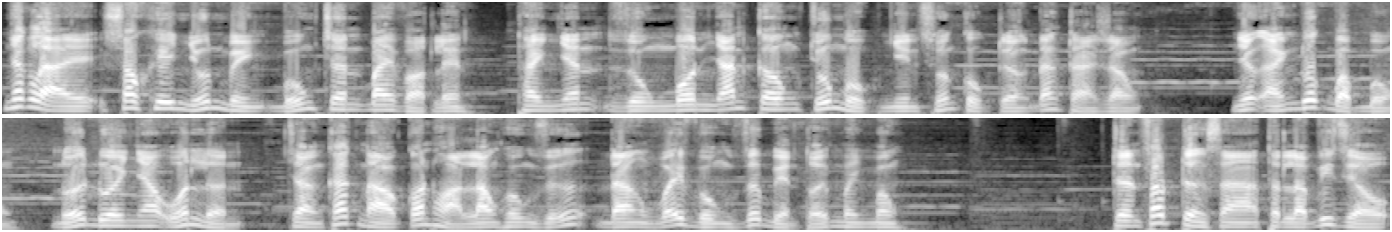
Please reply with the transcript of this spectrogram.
Nhắc lại, sau khi nhún mình bốn chân bay vọt lên, thành nhân dùng môn nhãn công chú mục nhìn xuống cục trường đang trải rộng. Những ánh đuốc bập bùng, nối đuôi nhau uốn lượn, chẳng khác nào con hỏa long hung dữ đang vẫy vùng giữa biển tối mênh mông. Trận pháp trường xà thật là vi diệu,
